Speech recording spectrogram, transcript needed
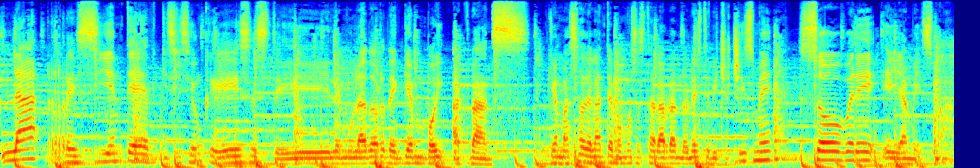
la reciente adquisición que es este el emulador de Game Boy Advance, que más adelante vamos a estar hablando en este bicho chisme sobre ella misma.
